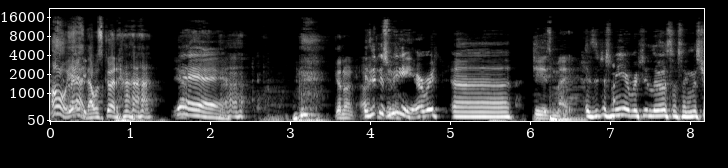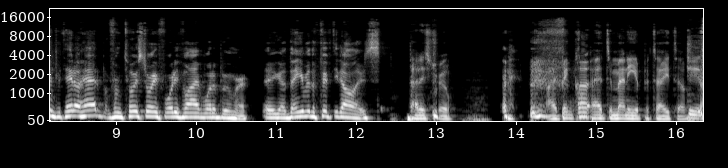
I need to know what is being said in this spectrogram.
Oh yeah, that was good. Yeah, yeah, yeah. good one. Is it just me or Rich? Uh, Cheers, mate. is it just me or Richard Lewis looks like Mr. Potato Head, but from Toy Story 45? What a boomer! There you go. Thank you for the fifty dollars. That is true. I've been compared to many a potato. Cheers,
